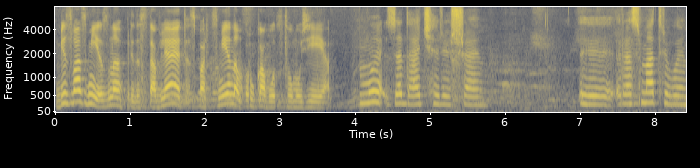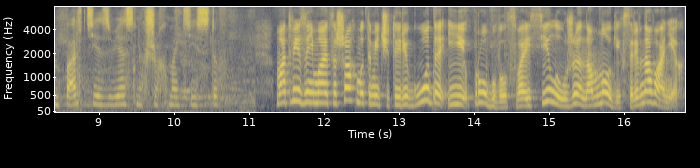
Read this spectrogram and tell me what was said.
безвозмездно предоставляет спортсменам руководство музея. Мы задачи решаем, э, рассматриваем партии известных шахматистов. Матвей занимается шахматами 4 года и пробовал свои силы уже на многих соревнованиях.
